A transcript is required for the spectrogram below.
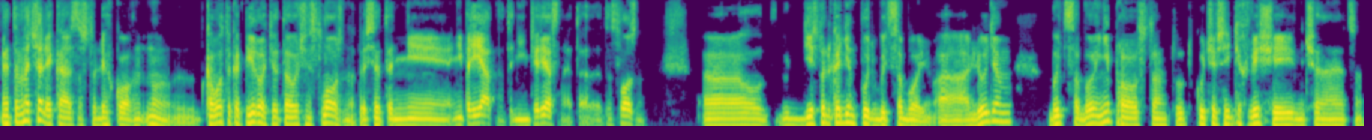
Это вначале кажется, что легко. Ну, кого-то копировать это очень сложно. То есть это не, неприятно, это неинтересно, это, это сложно. Э, есть только один путь быть собой. А людям быть собой непросто. Тут куча всяких вещей начинается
